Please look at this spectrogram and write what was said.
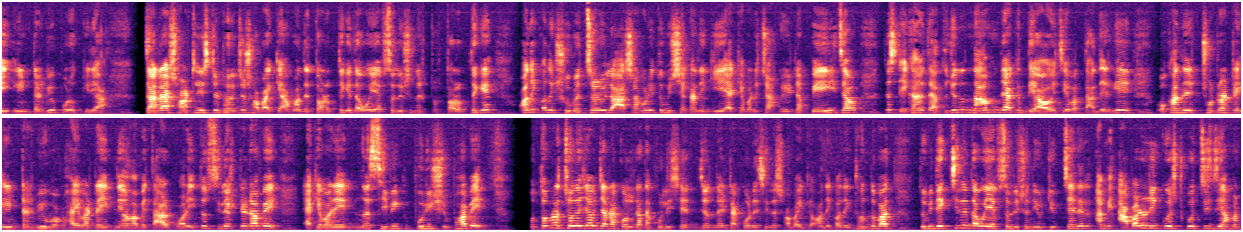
এই ইন্টারভিউ প্রক্রিয়া। যারা শর্টলিস্টেড হয়েছে, সবাইকে আমাদের তরফ থেকে দ্য ওয়েব সলিউশনের তরফ থেকে অনেক অনেক শুভেচ্ছা রইল। আশা করি তুমি সেখানে গিয়ে একেবারে চাকরিটা পেয়েই যাও। জাস্ট এখানে তো এতজনের নাম যাকে দেওয়া হয়েছে। এবার তাদেরকে ওখানে ছোটো একটা ইন্টারভিউ বা ভাইবা টাইপ নেওয়া হবে। তারপরেই তো সিলেক্টেড হবে। একেবারে সিভিক পুলিশ তো তোমরা চলে যাও যারা কলকাতা পুলিশের জন্য এটা করেছিলে, সবাইকে অনেক অনেক ধন্যবাদ। তুমি দেখছিলে the web solution YouTube channel আমি আবারও রিকোয়েস্ট করছি যে আমার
